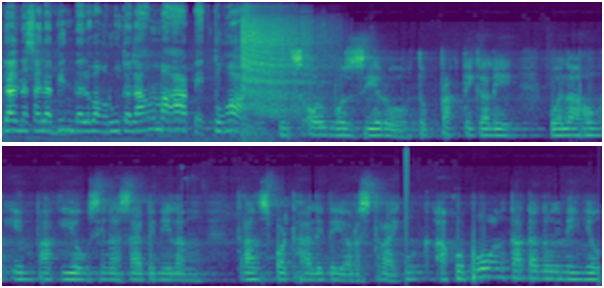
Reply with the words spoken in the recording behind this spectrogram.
dahil nasa labindalawang ruta lang ang maapektuhan. It's almost zero to practically wala hong impact yung sinasabi nilang transport holiday or strike. Ako po ang tatanungin ninyo,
